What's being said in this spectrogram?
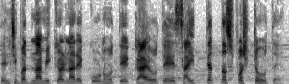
त्यांची बदनामी करणारे कोण होते काय होते हे साहित्यातनं स्पष्ट होतं आहे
